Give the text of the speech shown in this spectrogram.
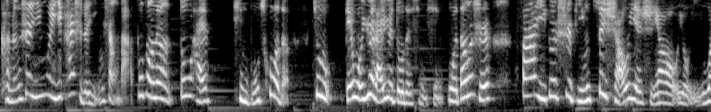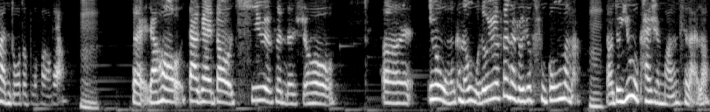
可能是因为一开始的影响吧，播放量都还挺不错的，就给我越来越多的信心。我当时发一个视频，最少也是要有一万多的播放量。嗯对，然后大概到七月份的时候，呃，因为我们可能五六月份的时候就复工了嘛，嗯然后就又开始忙起来了。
